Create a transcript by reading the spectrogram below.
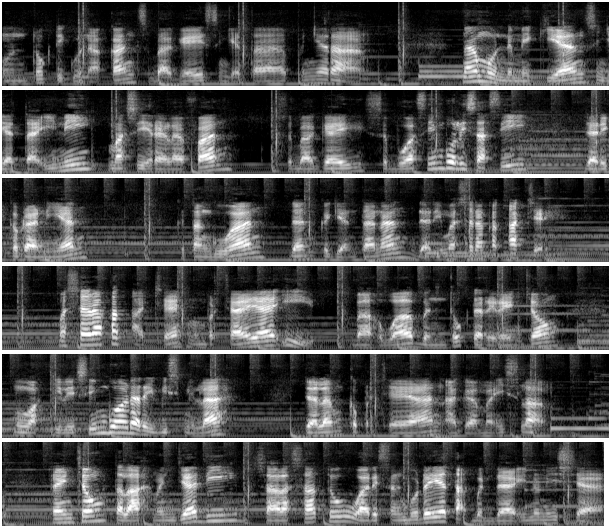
untuk digunakan sebagai senjata penyerang. Namun demikian, senjata ini masih relevan sebagai sebuah simbolisasi dari keberanian, ketangguhan, dan kejantanan dari masyarakat Aceh. Masyarakat Aceh mempercayai bahwa bentuk dari rencong mewakili simbol dari bismillah dalam kepercayaan agama Islam. Rencong telah menjadi salah satu warisan budaya tak benda Indonesia.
